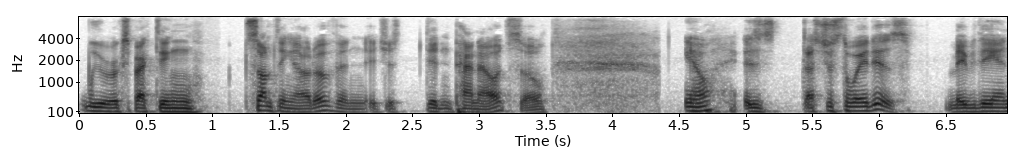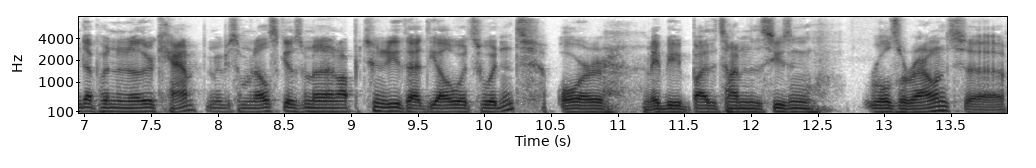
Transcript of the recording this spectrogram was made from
we were expecting something out of, and it just didn't pan out. So, you know, is that's just the way it is. Maybe they end up in another camp. Maybe someone else gives them an opportunity that the Alouettes wouldn't, or maybe by the time the season rolls around, uh,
